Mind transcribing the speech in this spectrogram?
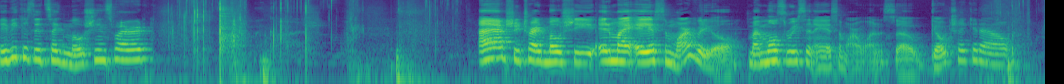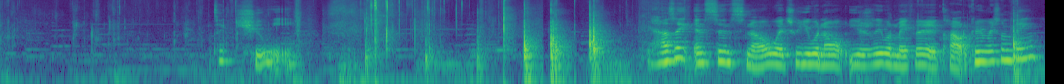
Maybe because it's like mochi inspired. Oh my gosh. I actually tried mochi in my ASMR video, my most recent ASMR one. So go check it out. It's like chewy. It has like instant snow, which you would know usually would make like a cloud cream or something.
